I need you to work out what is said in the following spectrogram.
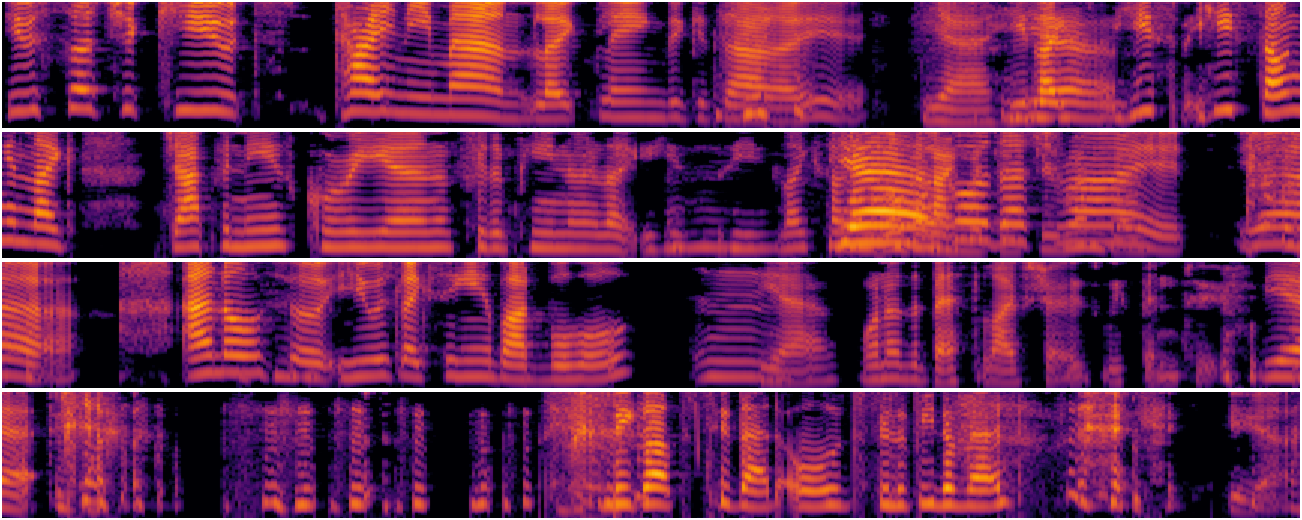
He was such a cute tiny man, like playing the guitar. Yeah, he Yeah. likes he's he's sung in like Japanese, Korean, Filipino, like he's Mhm. he likes singing Yeah. all the Oh Oh languages. God, that's do you remember? right. Yeah, and also he was like singing about Bohol. Mm, Yeah, one of the best live shows we've been to. Yeah. Big up to that old Filipino man. yeah.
